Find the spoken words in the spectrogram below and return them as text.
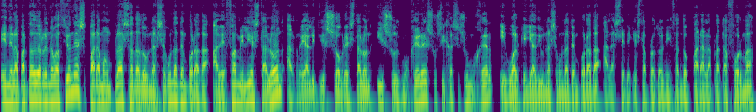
En el apartado de renovaciones, Paramount Plus ha dado una segunda temporada a The Family Stallone, al reality sobre Stallone y sus mujeres, sus hijas y su mujer, igual que ya dio una segunda temporada a la serie que está protagonizando para la plataforma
